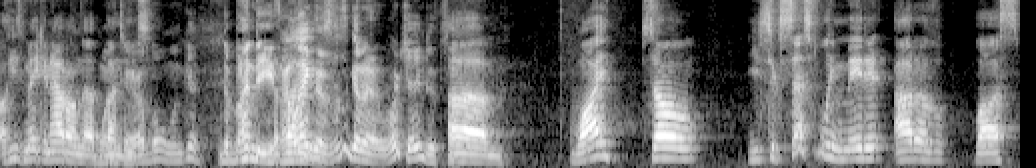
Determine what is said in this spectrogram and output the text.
Oh, he's making out on the One Bundys. terrible, one good. The Bundys. The I like this. This is gonna. We're changing stuff. Um, why? So you successfully made it out of Los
